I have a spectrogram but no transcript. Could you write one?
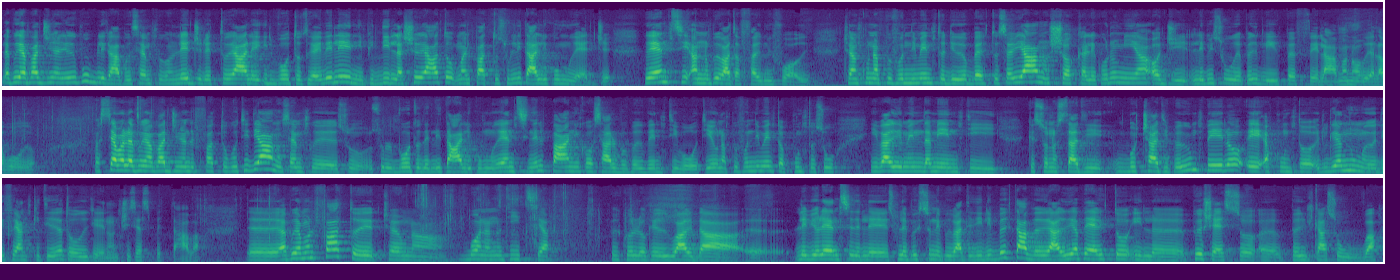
La prima pagina di Repubblica apre sempre con legge elettorale il voto tra i veleni, PD lasciato ma il patto sull'Italicum regge. Renzi hanno provato a farmi fuori. C'è anche un approfondimento di Roberto Saviano, sciocca l'economia, oggi le misure per l'IRPEF e la manovra lavoro. Passiamo alla prima pagina del Fatto Quotidiano, sempre su, sul voto dell'Italicum, Renzi nel panico, salvo per 20 voti. È un approfondimento appunto sui vari emendamenti che sono stati bocciati per un pelo e appunto il gran numero di franchi tiratori che non ci si aspettava. Eh, apriamo il fatto e c'è una buona notizia per quello che riguarda eh, le violenze delle, sulle persone private di libertà, verrà riaperto il processo eh, per il caso Uva.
